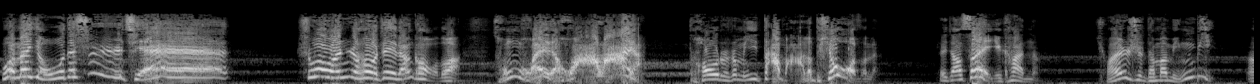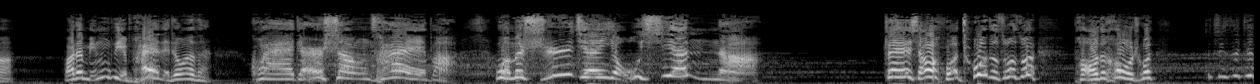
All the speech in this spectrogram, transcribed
我们有的是钱。说完之后，这两口子从怀里哗啦呀。掏出这么一大把子票子来，这家再一看呢，全是他妈冥币啊！把这冥币拍在桌子，快点上菜吧，我们时间有限呐。”这小伙哆哆嗦嗦跑到后厨，这这这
